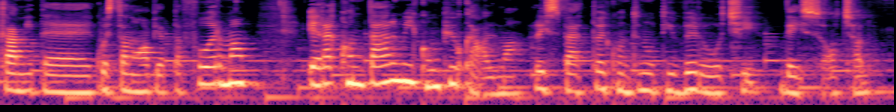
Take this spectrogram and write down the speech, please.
tramite questa nuova piattaforma e raccontarmi con più calma rispetto ai contenuti veloci dei social.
